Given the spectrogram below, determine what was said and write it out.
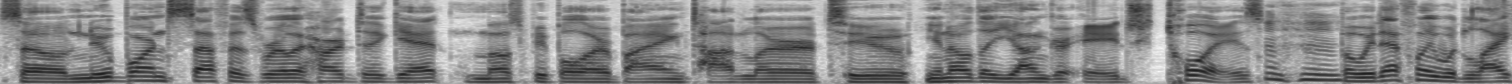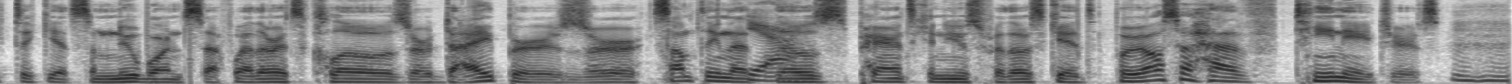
So newborn stuff is really hard to get. Most people are buying toddler to, you know, the younger age toys. Mm-hmm. But we definitely would like to get some newborn stuff, whether it's clothes or diapers or something that Yeah. those parents can use for those kids. But we also have teenagers. Mm-hmm.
